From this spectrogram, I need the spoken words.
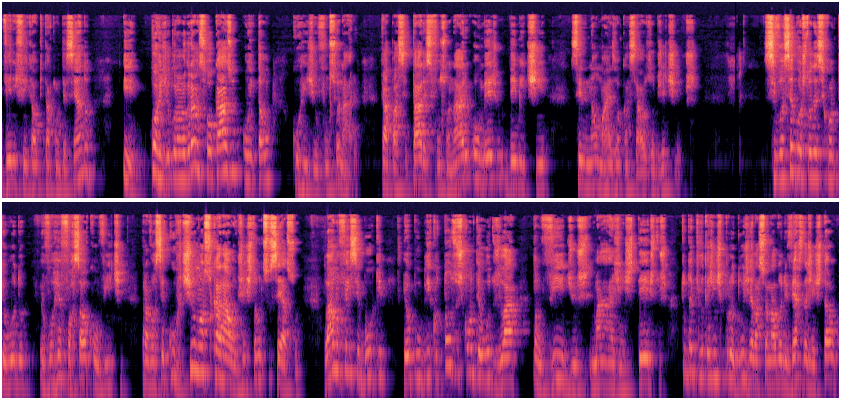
verificar o que está acontecendo e corrigir o cronograma, se for o caso, ou então corrigir o funcionário. Capacitar esse funcionário ou mesmo demitir se ele não mais alcançar os objetivos. Se você gostou desse conteúdo, eu vou reforçar o convite para você curtir o nosso canal Gestão de Sucesso. Lá no Facebook eu publico todos os conteúdos lá, então vídeos, imagens, textos, tudo aquilo que a gente produz relacionado ao universo da gestão,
